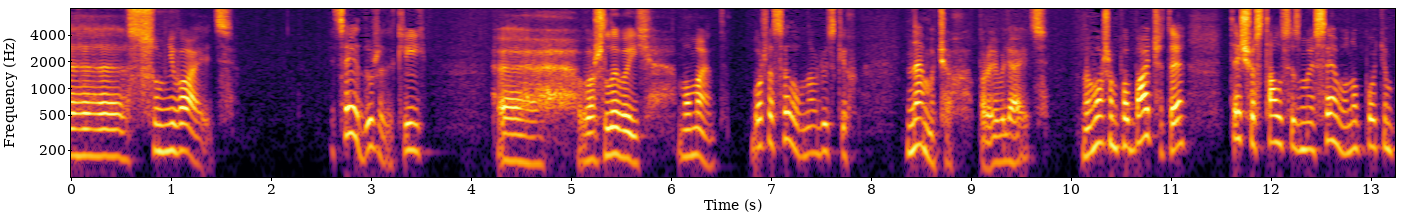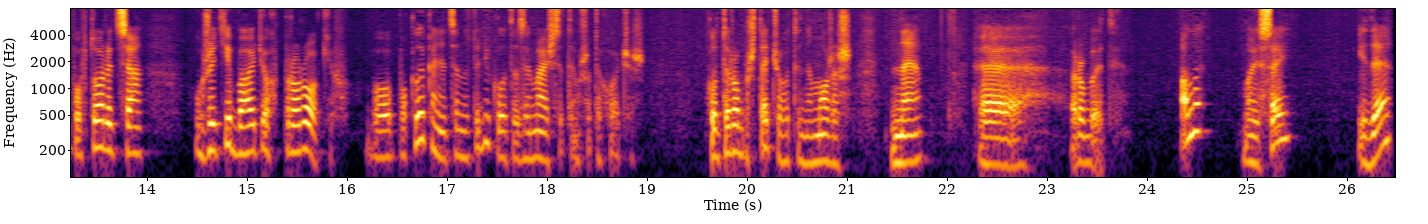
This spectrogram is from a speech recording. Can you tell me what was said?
е, сумнівається. І це є дуже такий е, важливий момент. Божа сила вона в людських немочах проявляється. Ми можемо побачити те, що сталося з Мойсеєм, воно потім повториться у житті багатьох пророків. Бо покликання це не тоді, коли ти займаєшся тим, що ти хочеш, коли ти робиш те, чого ти не можеш не е, робити. Але Мойсей іде,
